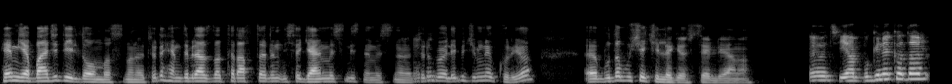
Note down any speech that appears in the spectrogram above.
hem yabancı dilde olmasından ötürü hem de biraz da taraftarın işte gelmesini istemesinden ötürü Hı-hı. böyle bir cümle kuruyor. E, bu da bu şekilde gösteriliyor ama. Evet ya bugüne kadar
